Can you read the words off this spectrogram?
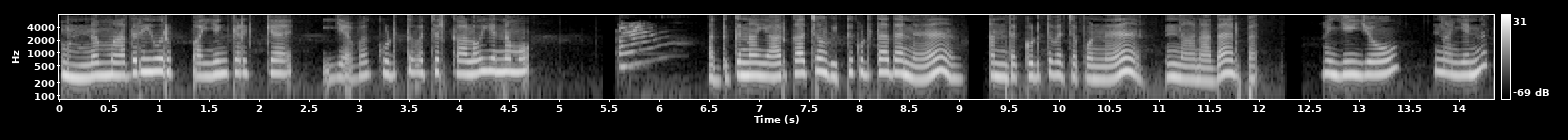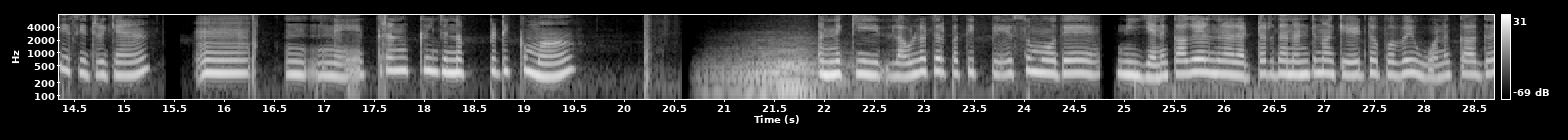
உன்ன மாதிரி ஒரு பையன் கிடைக்க எவ கொடுத்து வச்சிருக்காளோ என்னமோ. அதுக்கு நான் யாருக்காச்சும் விட்டு கொடுத்தா தானே? அந்த கொடுத்து வச்ச பொண்ணு நானாக தான் இருப்பேன். ஐயோ நான் என்ன பேசிகிட்டு இருக்கேன்? நேத்ரனுக்கு என்ன பிடிக்குமா? அன்னைக்கு லவ் லெட்டர் பற்றி பேசும்போதே நீ எனக்காக எழுதின லெட்டர் தானன்ட்டு நான் கேட்டப்பவே உனக்காக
